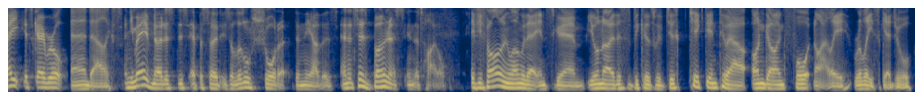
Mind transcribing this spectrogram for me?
Hey, it's Gabriel. And Alex. And you may have noticed this episode is a little shorter than the others, and it says bonus in the title. If you're following along with our Instagram, you'll know this is because we've just kicked into our ongoing fortnightly release schedule.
